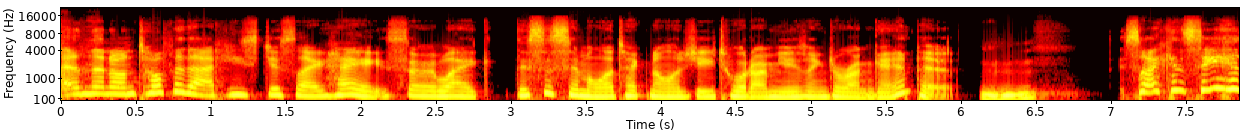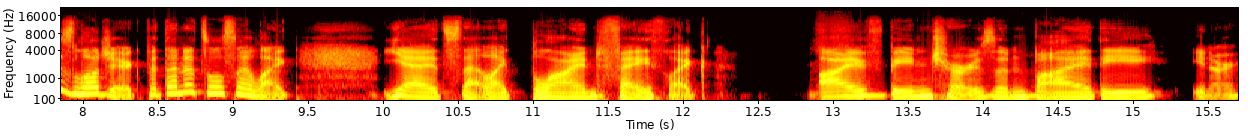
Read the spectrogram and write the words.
and then on top of that, he's just like, "Hey, so like, this is similar technology to what I'm using to run Gambit." hmm so I can see his logic, but then it's also like, yeah, it's that like blind faith. Like, I've been chosen by the, you know,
